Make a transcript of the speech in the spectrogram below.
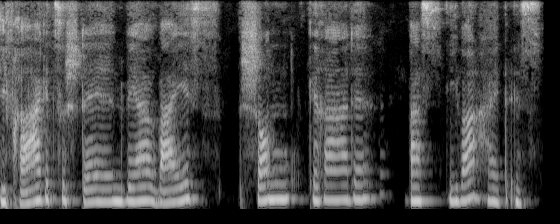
die Frage zu stellen, wer weiß, schon gerade, was die Wahrheit ist.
